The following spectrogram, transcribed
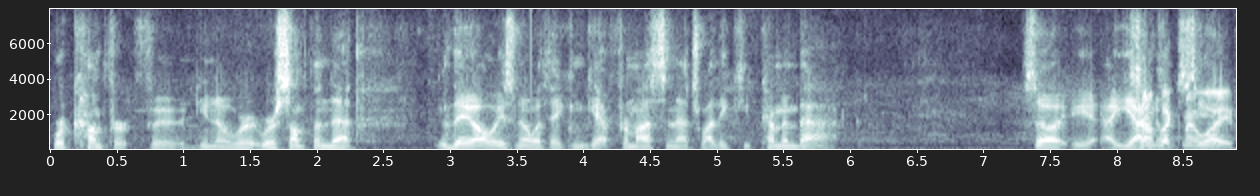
We're comfort food. You know, we're, we're something that they always know what they can get from us, and that's why they keep coming back. So yeah, yeah sounds like my wife.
